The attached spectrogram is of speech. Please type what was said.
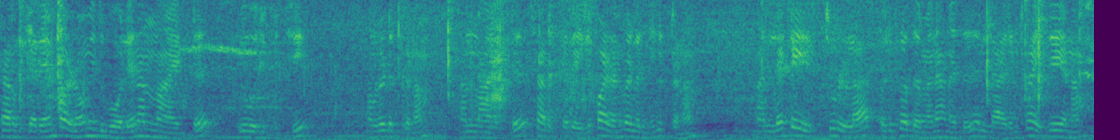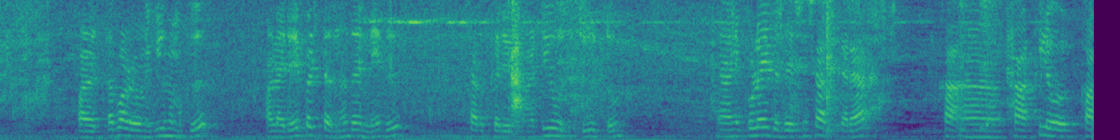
ശർക്കരയും പഴവും ഇതുപോലെ നന്നായിട്ട് യോജിപ്പിച്ച് നമ്മൾ എടുക്കണം നന്നായിട്ട് ശർക്കരയിൽ പഴം വിളഞ്ഞ് കിട്ടണം. നല്ല ടേസ്റ്റുള്ള ഒരു പ്രഥമനാണിത്. എല്ലാവരും ട്രൈ ചെയ്യണം. പഴുത്ത പഴമാണെങ്കിൽ നമുക്ക് വളരെ പെട്ടെന്ന് തന്നെ ഇത് ശർക്കരയുമായിട്ട് യോജിച്ച് കിട്ടും. ഞാനിപ്പോൾ ഏകദേശം ശർക്കര കാ കിലോ കാ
